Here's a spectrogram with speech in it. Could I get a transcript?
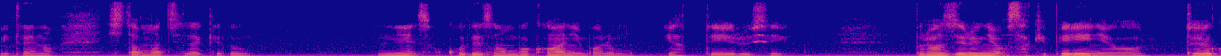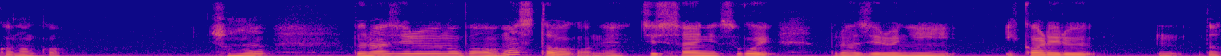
みたいな下町だけどねそこでサンバカーニバルもやっているしブラジルにはサケピリーニャがあるというかなんかそのブラジルのバーマスターがね実際にすごいブラジルに行かれるんだっ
